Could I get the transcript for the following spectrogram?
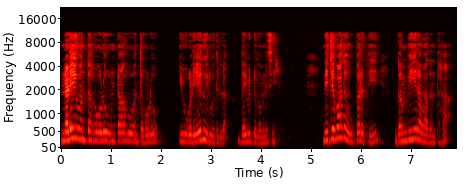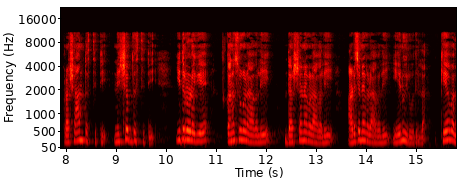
ನಡೆಯುವಂತಹಗಳು ಉಂಟಾಗುವಂಥಗಳು ಇವುಗಳೇನೂ ಇರುವುದಿಲ್ಲ. ದಯವಿಟ್ಟು ಗಮನಿಸಿ. ನಿಜವಾದ ಉಪರತಿ ಗಂಭೀರವಾದಂತಹ ಪ್ರಶಾಂತ ಸ್ಥಿತಿ, ನಿಶ್ಶಬ್ದ ಸ್ಥಿತಿ. ಇದರೊಳಗೆ ಕನಸುಗಳಾಗಲಿ, ದರ್ಶನಗಳಾಗಲಿ, ಅಡಚಣೆಗಳಾಗಲಿ ಏನೂ ಇರುವುದಿಲ್ಲ. ಕೇವಲ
